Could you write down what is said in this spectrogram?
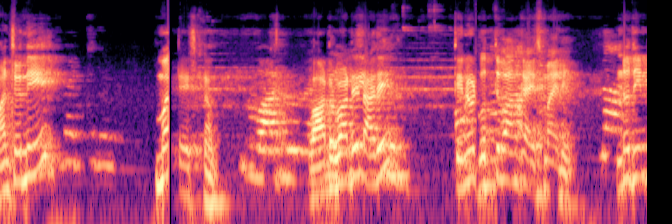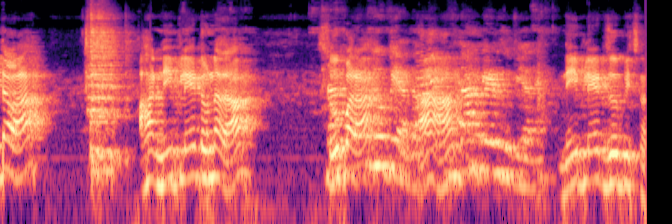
మంచిది టేస్ట్నాం వాటర్ బాటిల్ అది? తిను. గుత్తి వంకాయ ఇస్మాయిలీ నువ్వు తింటావా? ఆహా నీ ప్లేట్ ఉన్నదా? సూపరా. నీ ప్లేట్ చూపించిన.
